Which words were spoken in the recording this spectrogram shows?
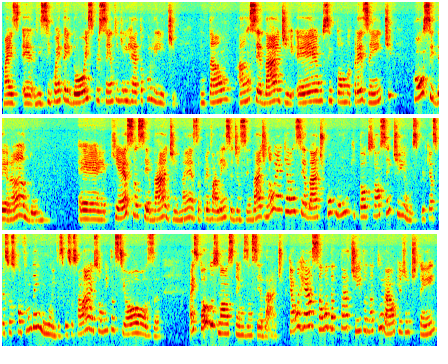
Mas é, 52% de retocolite. Então, a ansiedade é um sintoma presente, considerando é, que essa ansiedade, né, essa prevalência de ansiedade, não é aquela ansiedade comum que todos nós sentimos, porque as pessoas confundem muito. As pessoas falam, ah, eu sou muito ansiosa. Mas todos nós temos ansiedade, porque é uma reação adaptativa natural que a gente tem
